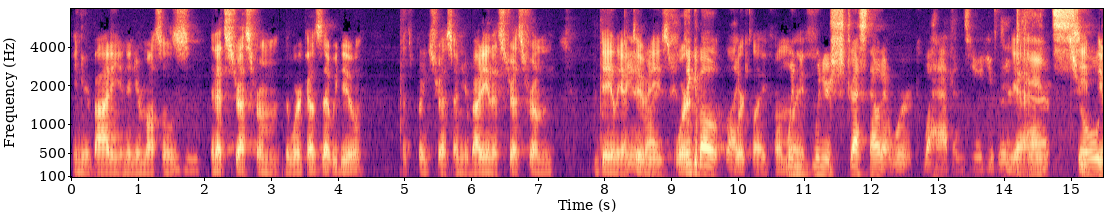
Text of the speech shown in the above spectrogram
in your body and in your muscles. Mhm. and that stress from the workouts that we do that's putting stress on your body and that's stress from daily Daily activities work Think about like work life home when life when you're stressed out at work, what happens? You know, you get really Yeah. tense see shoulders,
